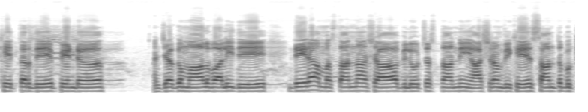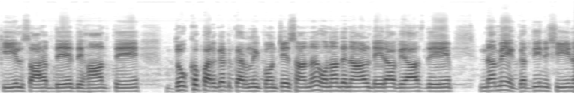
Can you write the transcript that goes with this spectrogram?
ਖੇਤਰ ਦੇ ਪਿੰਡ ਜਗਮਾਲ ਵਾਲੀ ਦੇ ਡੇਰਾ ਮਸਤਾਨਾ ਸ਼ਾਹ ਬਿਲੋਚਿਸਤਾਨੀ ਆਸ਼ਰਮ ਵਿਖੇ ਸੰਤ ਵਕੀਲ ਸਾਹਿਬ ਦੇ ਦੇਹਾਂਤ ਤੇ ਦੁੱਖ ਪ੍ਰਗਟ ਕਰਨ ਲਈ ਪਹੁੰਚੇ ਸਨ। ਉਹਨਾਂ ਦੇ ਨਾਲ ਡੇਰਾ ਵਿਆਸ ਦੇ ਨਵੇਂ ਗੱਦੀ ਨਸ਼ੀਨ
